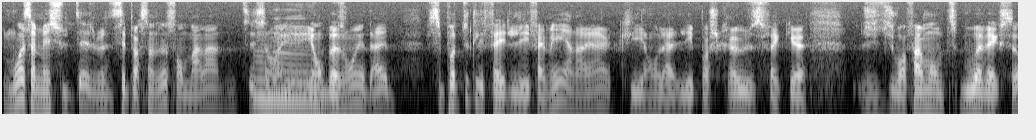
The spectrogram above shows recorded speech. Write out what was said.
moi, ça m'insultait. Je me dis, ces personnes-là sont malades. Sont- Mhm. Ils ont besoin d'aide. C'est pas toutes les, fa- les familles en arrière qui ont la- les poches creuses. Fait que je vais faire mon petit bout avec ça.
